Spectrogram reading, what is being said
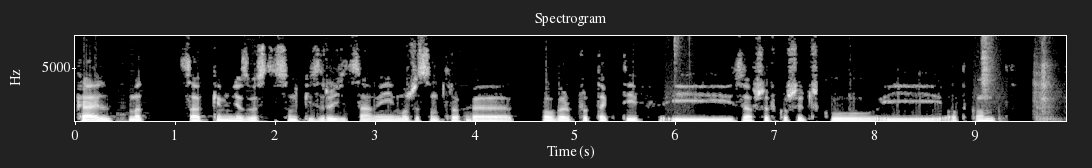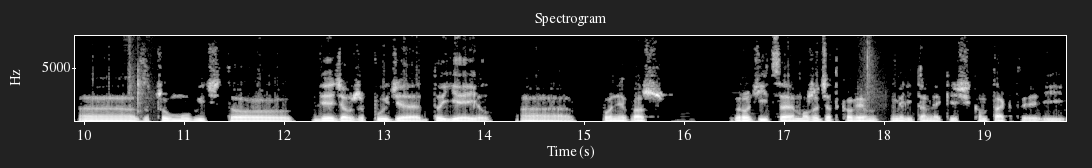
Kyle ma całkiem niezłe stosunki z rodzicami. Może są trochę overprotective i zawsze w koszyczku i odkąd e, zaczął mówić, to wiedział, że pójdzie do Yale, e, ponieważ rodzice, może dziadkowie mieli tam jakieś kontakty i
